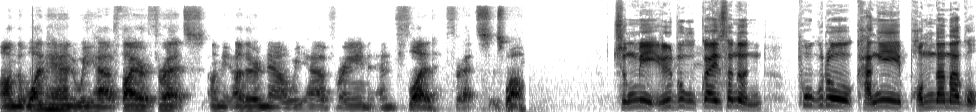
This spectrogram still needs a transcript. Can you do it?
On the one hand, we have fire threats. On the other, now we have rain and flood threats as well. 중미 일부 국가에서는 폭우로 강이 범람하고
